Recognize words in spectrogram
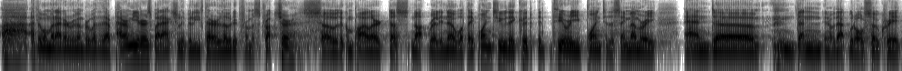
uh, at the moment, I don't remember whether they're parameters, but I actually believe they're loaded from a structure. So the compiler does not really know what they point to. They could, in theory, point to the same memory, and uh, then you know that would also create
